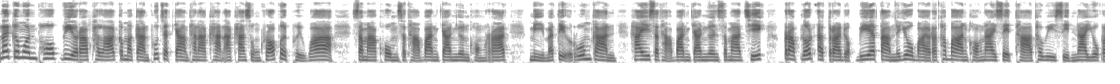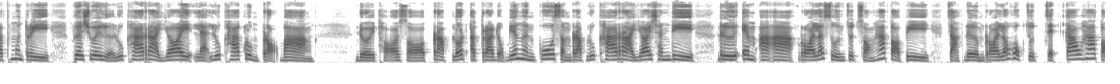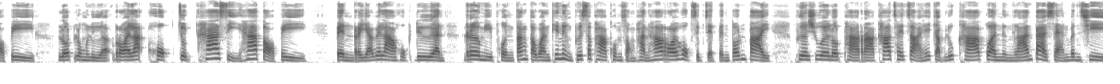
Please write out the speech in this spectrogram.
นายกมลพบวีรพละกรรมการผู้จัดการธนาคารอาคารสงเคราะห์เปิดเผยว่า สมาคมสถาบันการเงินของรัฐ มีมติร่วมกัน ให้สถาบันการเงินสมาชิก ปรับลดอัตราดอกเบี้ยตามนโยบายรัฐบาลของนายเศรษฐาทวีสินนายกรัฐมนตรี เพื่อช่วยเหลือลูกค้ารายย่อย และลูกค้ากลุ่มเปราะบาง โดยทอสปรับลดอัตราดอกเบี้ยเงินกู้สำหรับลูกค้ารายย่อยชั้นดี หรือ MRR ร้อยละ 0.25 ต่อปี จากเดิมร้อยละ 6.795 ต่อปี ลดลงเหลือร้อยละ 6.545 ต่อปี เป็นระยะเวลา 6 เดือน เริ่มมีผลตั้งแต่วันที่ 1 พฤษภาคม 2567 เป็นต้นไป เพื่อช่วยลดภาระค่าใช้จ่ายให้กับลูกค้ากว่า1ล้าน8แสนบัญชี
